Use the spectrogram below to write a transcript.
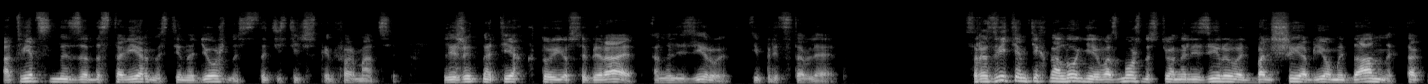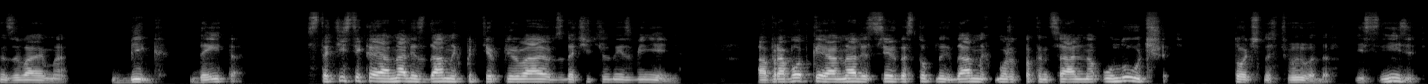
Ответственность за достоверность и надежность статистической информации лежит на тех, кто ее собирает, анализирует и представляет. С развитием технологии и возможностью анализировать большие объемы данных, так называемая big data, статистика и анализ данных претерпевают значительные изменения. Обработка и анализ всех доступных данных может потенциально улучшить точность выводов и снизить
